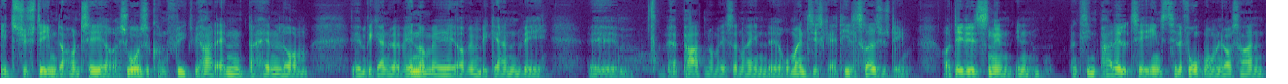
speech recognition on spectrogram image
et system, der håndterer ressourcekonflikt. Vi har et andet, der handler om, hvem vi gerne vil være venner med, og hvem vi gerne vil øh, være partner med, sådan rent øh, romantisk, er et helt tredje system. Og det er lidt sådan en, en, man kan sige en parallel til ens telefon, hvor man også har en,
